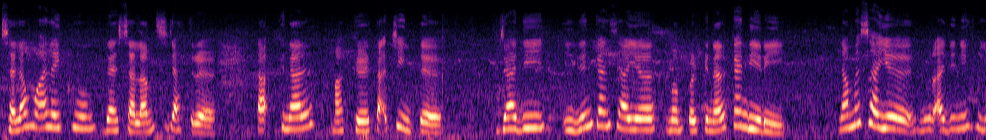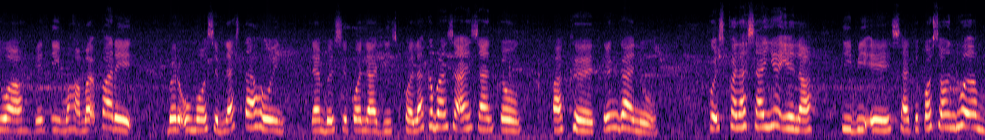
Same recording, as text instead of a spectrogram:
Assalamualaikum dan salam sejahtera. Tak kenal maka tak cinta. Jadi, izinkan saya memperkenalkan diri. Nama saya Nur Adini Hulwah binti Muhammad Farid, berumur 11 tahun dan bersekolah di Sekolah Kebangsaan Santung, Paka, Terengganu. Kod sekolah saya ialah TBA 1024.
